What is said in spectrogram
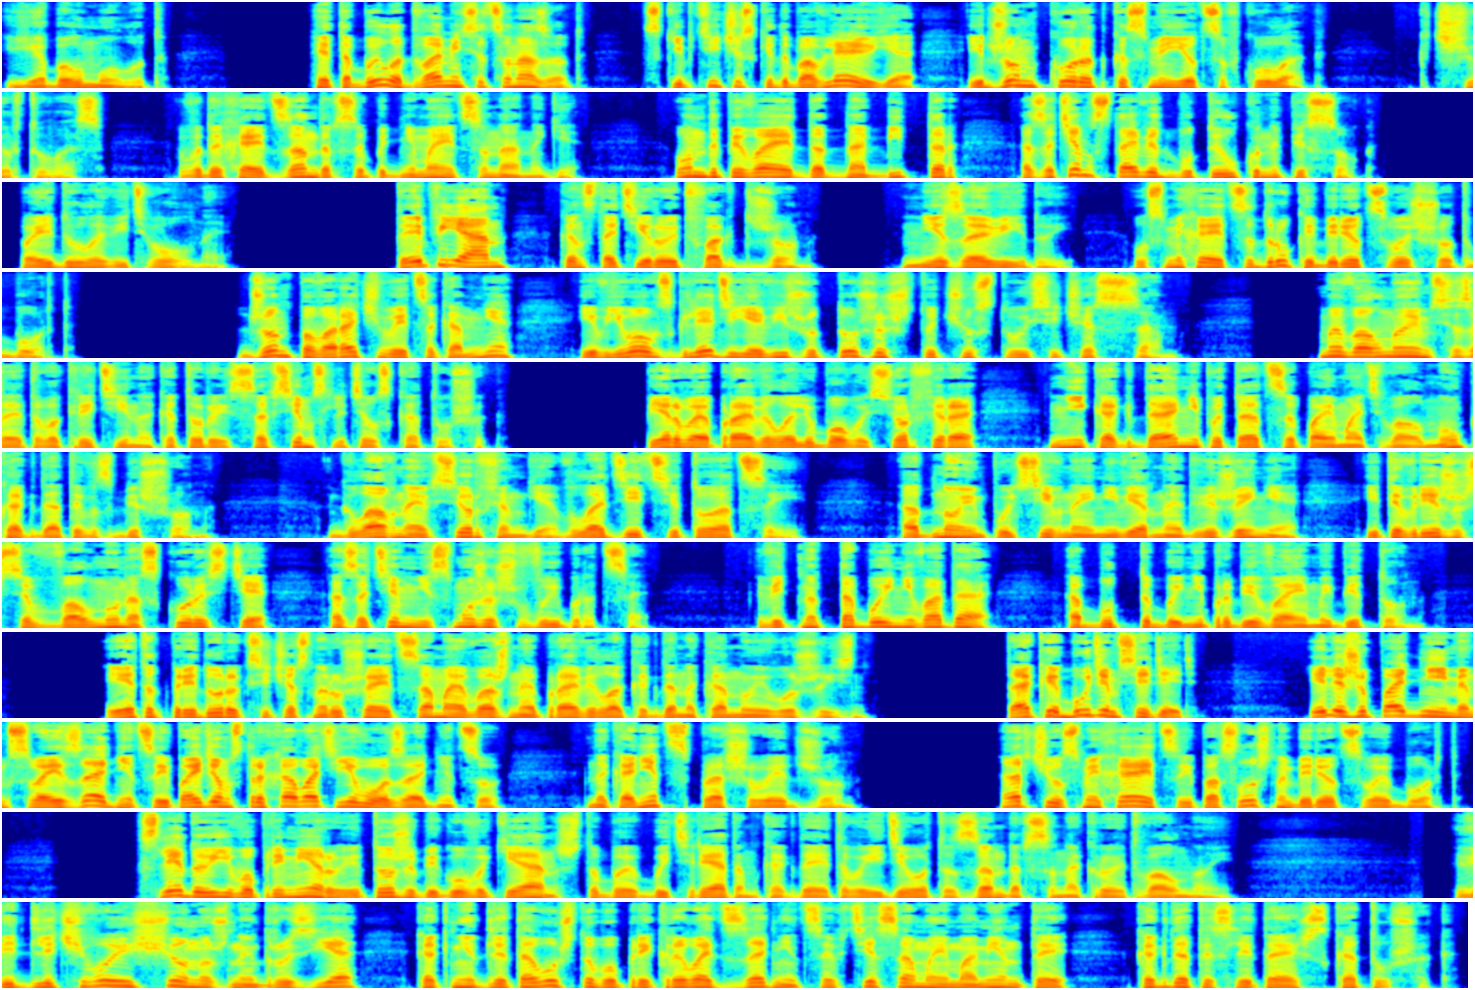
Я был молод. Это было два месяца назад. Скептически добавляю я, и Джон коротко смеется в кулак. «К черту вас!» — выдыхает Зандерс и поднимается на ноги. Он допивает до дна биттер, а затем ставит бутылку на песок. «Пойду ловить волны». «Ты пьян», — констатирует факт Джон. «Не завидуй», — усмехается друг и берет свой шот-борд. Джон поворачивается ко мне, и в его взгляде я вижу то же, что чувствую сейчас сам. Мы волнуемся за этого кретина, который совсем слетел с катушек. Первое правило любого серфера — никогда не пытаться поймать волну, когда ты взбешен. Главное в серфинге — владеть ситуацией. Одно импульсивное неверное движение, и ты врежешься в волну на скорости, а затем не сможешь выбраться. Ведь над тобой не вода, а будто бы непробиваемый бетон. И этот придурок сейчас нарушает самое важное правило, когда на кону его жизнь. Так и будем сидеть? Или же поднимем свои задницы и пойдем страховать его задницу? Наконец спрашивает Джон. Арчи усмехается и послушно берет свой борт. Следую его примеру и тоже бегу в океан, чтобы быть рядом, когда этого идиота Зандерса накроет волной. Ведь для чего еще нужны друзья, как не для того, чтобы прикрывать задницы в те самые моменты, когда ты слетаешь с катушек?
